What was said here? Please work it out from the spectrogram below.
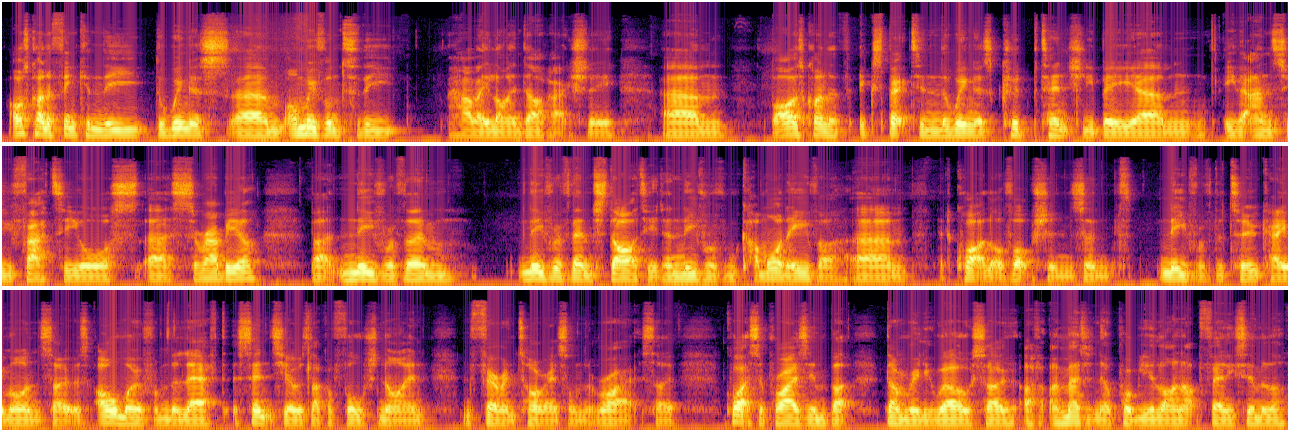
I was kind of thinking the the wingers. Um, I'll move on to the how they lined up actually. Um, but I was kind of expecting the wingers could potentially be um, either Ansu Fati or uh, Sarabia, but neither of them neither of them started and neither of them come on either. Um, had quite a lot of options and neither of the two came on. So it was Olmo from the left, Asensio was like a false nine, and Ferran Torres on the right. So quite surprising, but done really well. So I, imagine they'll probably line up fairly similar.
